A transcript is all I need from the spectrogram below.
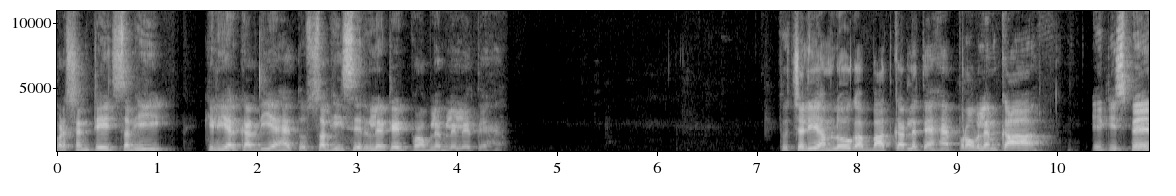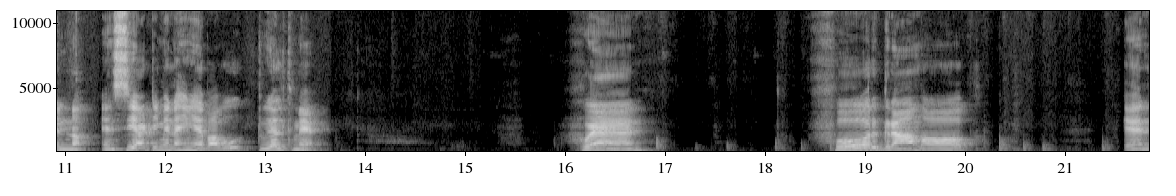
परसेंटेज सभी क्लियर कर दिए हैं तो सभी से रिलेटेड प्रॉब्लम ले लेते हैं तो चलिए हम लोग अब बात कर लेते हैं प्रॉब्लम का एक इस पर एन सी में नहीं है बाबू ट्वेल्थ में when four gram of N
